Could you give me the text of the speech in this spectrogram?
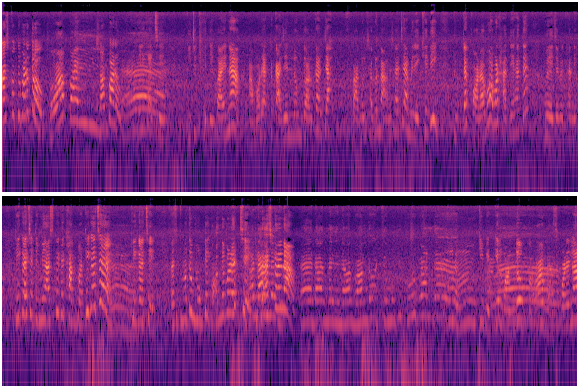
কাজ করতে পারো তো? সব পাই সব পারো? হ্যাঁ। ঠিক আছে। কিছু খেতে পাই না আমারও একটা কাজের লোক দরকার। যা পাগল ছাগল মানুষ আছে আমি রেখে দিই টুকটাক করাবো আমার হাতে হাতে হয়ে যাবে এখানে। ঠিক আছে তুমি আজ থেকে থাকবা ঠিক আছে? হ্যাঁ। ঠিক আছে আচ্ছা তোমার তো মুখ দিয়ে গন্ধ বেরোচ্ছে ব্রাশ করে নাও হ্যাঁ ডান মেজে নাও গন্ধ উঠছে মুখে খুব গন্ধ কি বেকের গন্ধ বাবা ব্রাশ করে না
